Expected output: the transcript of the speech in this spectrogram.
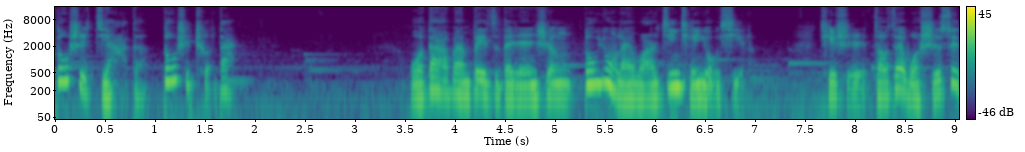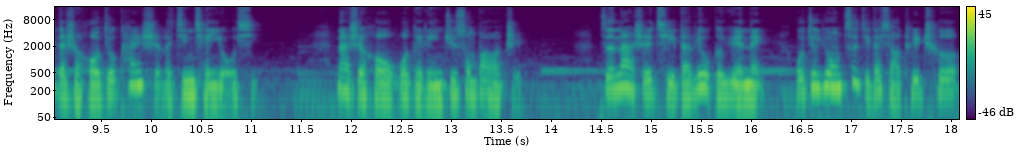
都是假的，都是扯淡。我大半辈子的人生都用来玩金钱游戏了。其实，早在我十岁的时候就开始了金钱游戏。那时候，我给邻居送报纸，自那时起的六个月内。我就用自己的小推车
